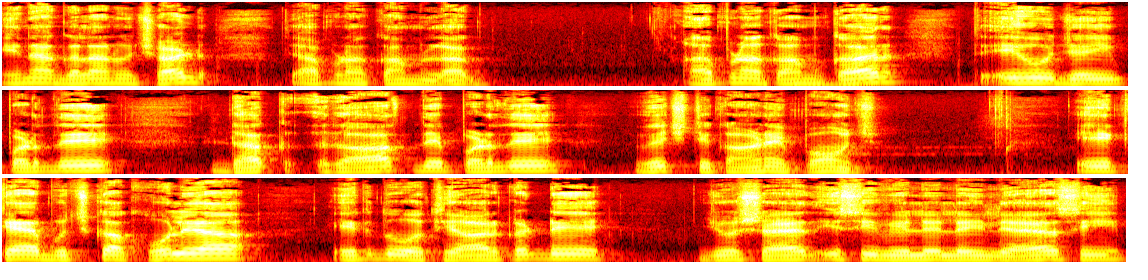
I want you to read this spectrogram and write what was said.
ਇਹਨਾਂ ਗੱਲਾਂ ਨੂੰ ਛੱਡ ਤੇ ਆਪਣਾ ਕੰਮ ਲੱਗ। ਆਪਣਾ ਕੰਮ ਕਰ ਤੇ ਇਹੋ ਜਿਹੀ ਪਰਦੇ ਢਕ ਰਾਤ ਦੇ ਪਰਦੇ ਵਿੱਚ ਟਿਕਾਣੇ ਪਹੁੰਚ। ਇਹ ਕਹਿ ਬੁਚਕਾ ਖੋਲਿਆ ਇੱਕ ਦੋ ਹਥਿਆਰ ਕੱਢੇ, ਜੋ ਸ਼ਾਇਦ ਇਸੇ ਵੇਲੇ ਲਈ ਲਿਆਇਆ ਸੀ।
